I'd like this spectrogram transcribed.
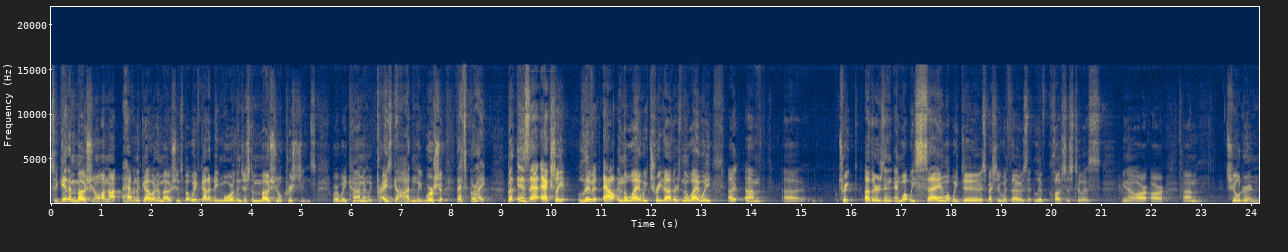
to get emotional. I'm not having a go at emotions, but we've got to be more than just emotional Christians where we come and we praise God and we worship. That's great. But is that actually live it out in the way we treat others, in the way we uh, um, uh, treat others, and, and what we say and what we do, especially with those that live closest to us? You know, our, our um, children,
